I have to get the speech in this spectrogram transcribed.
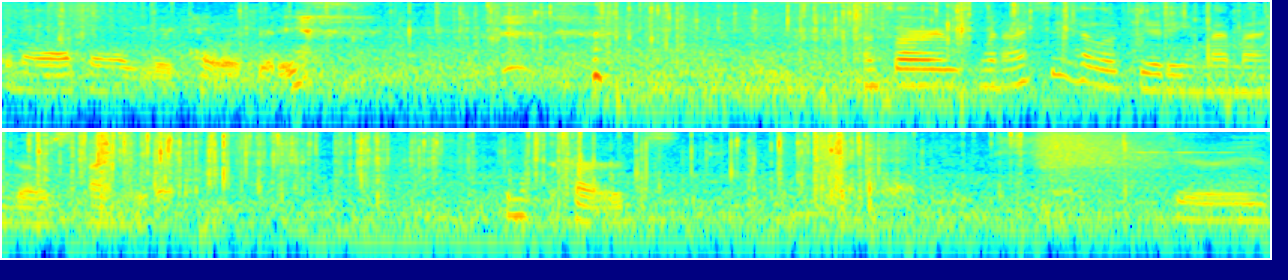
And the last one was like Hello Kitty. I'm sorry. When I see Hello Kitty, my mind goes, I need it. Give me cards. Series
